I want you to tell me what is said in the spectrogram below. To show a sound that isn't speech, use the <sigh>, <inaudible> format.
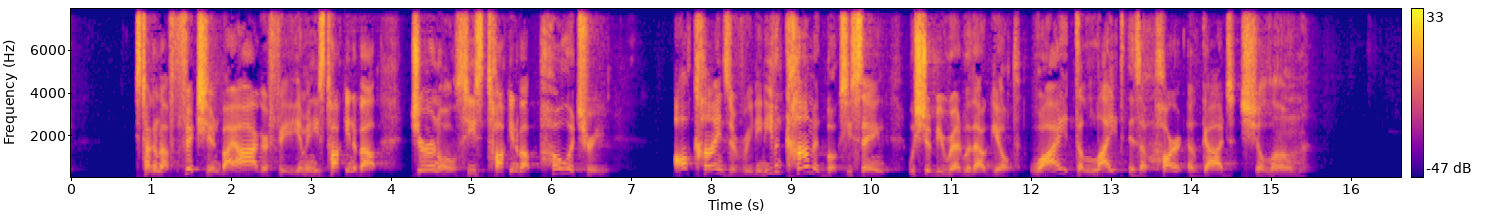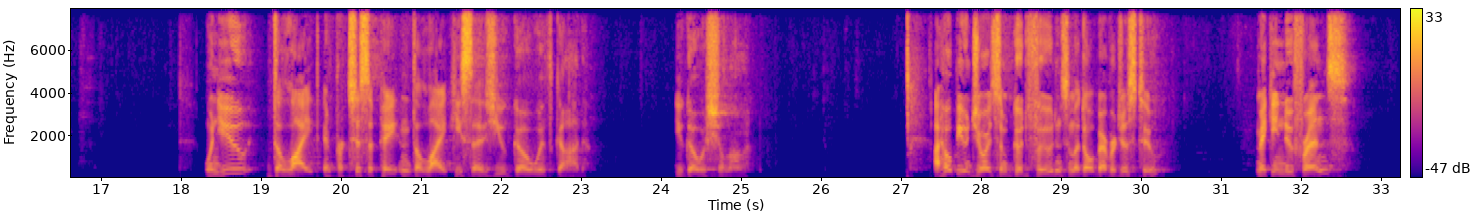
He's talking about fiction, biography. I mean, he's talking about journals. He's talking about poetry all kinds of reading, even comic books, he's saying we should be read without guilt. Why? Delight is a part of God's shalom. When you delight and participate in delight, he says, you go with God. You go with shalom. I hope you enjoyed some good food and some adult beverages too. Making new friends,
